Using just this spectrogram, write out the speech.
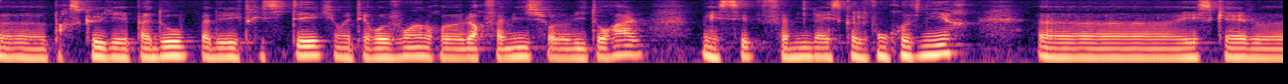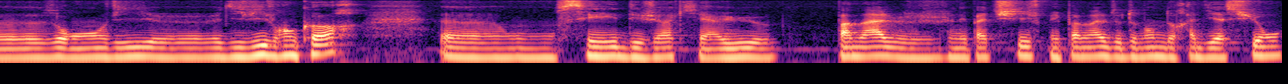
euh, parce qu'il n'y avait pas d'eau, pas d'électricité, qui ont été rejoindre leur famille sur le littoral. Mais ces familles-là, est-ce qu'elles vont revenir? Euh, Est-ce qu'elles auront envie euh, d'y vivre encore? On sait déjà qu'il y a eu pas mal, je n'ai pas de chiffres, mais pas mal de demandes de radiation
